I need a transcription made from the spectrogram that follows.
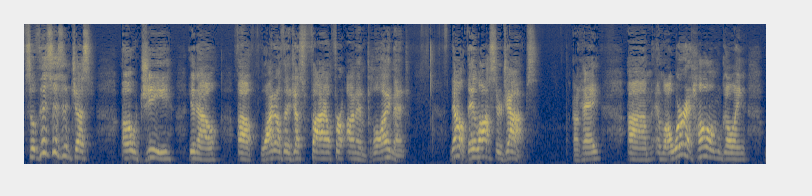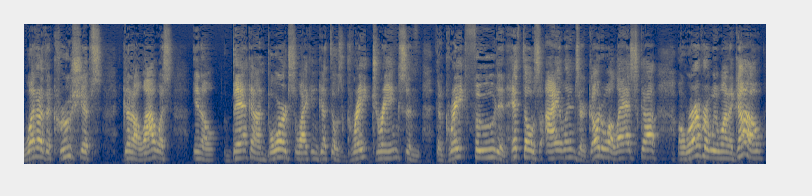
So this isn't just, oh, gee, you know, uh, why don't they just file for unemployment? No, they lost their jobs. Okay? Um, and while we're at home going, when are the cruise ships going to allow us, you know, back on board so I can get those great drinks and the great food and hit those islands or go to Alaska or wherever we want to go?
